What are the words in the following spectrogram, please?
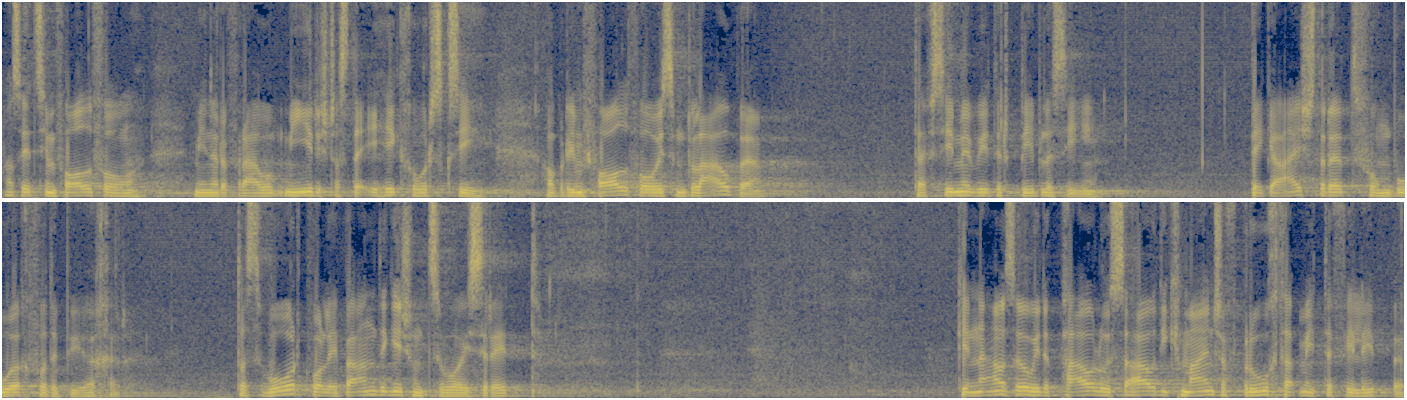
also jetzt im Fall von meiner Frau und mir, ist das der Ehekurs gewesen. Aber im Fall von unserem Glauben darf es immer wieder die Bibel sein. Begeistert vom Buch der Bücher. Das Wort, das lebendig ist und zu uns redet. Genauso wie der Paulus auch die Gemeinschaft braucht hat mit den Philipper.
